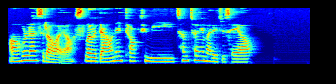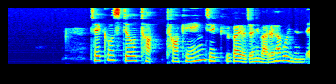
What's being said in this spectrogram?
어, 혼란스러워요. Slow down and talk to me. 천천히 말해주세요. Jake was still ta- talking. 제이크가 여전히 말을 하고 있는데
